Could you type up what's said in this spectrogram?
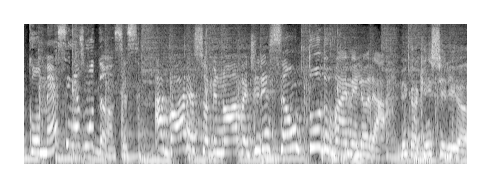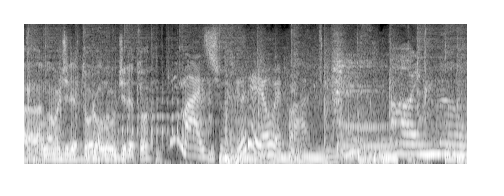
comecem as mudanças. Agora, sob nova direção, tudo vai melhorar. Vem cá, quem seria a nova diretora ou o novo diretor? Quem mais, Júnior? Eu, é claro. Ai, não.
